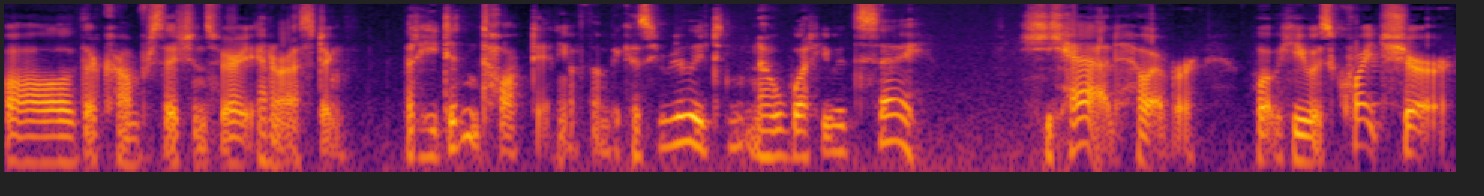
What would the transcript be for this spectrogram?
all of their conversations very interesting, but he didn't talk to any of them because he really didn't know what he would say. He had, however, what he was quite sure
